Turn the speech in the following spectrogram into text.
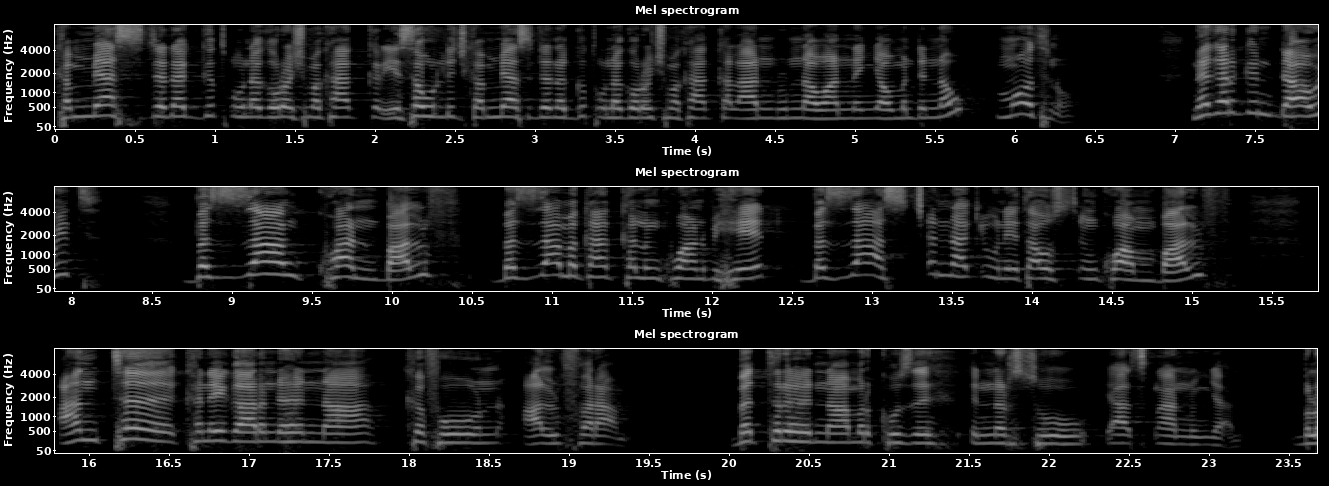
ከሚያስደነግጡ ነገሮች መካከል የሰውን ልጅ ከሚያስደነግጡ ነገሮች መካከል አንዱና ዋነኛው ምንድን ነው? ሞት ነው። ነገር ግን ዳዊት በዛ እንኳን ባልፍ፣ በዛ መካከል እንኳን ብሄድ፣ በዛ አስጨናቂ ሁኔታ ውስጥ እንኳን ባልፍ አንተ ከኔ ጋር ነህና ክፉን አልፈራም፣ በትርህና ምርኩዝህ እነርሱ ያጽናኑኛል ብሎ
